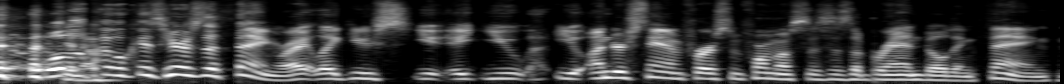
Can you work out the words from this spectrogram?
well, because here's the thing, right? Like you, you, you, you understand first and foremost, this is a brand building thing,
